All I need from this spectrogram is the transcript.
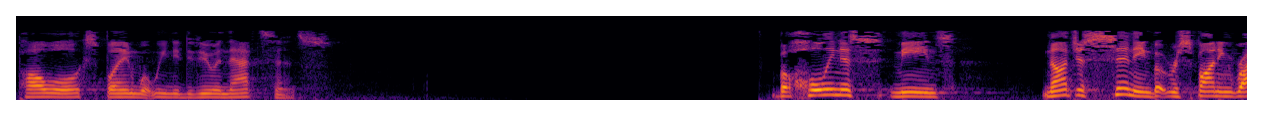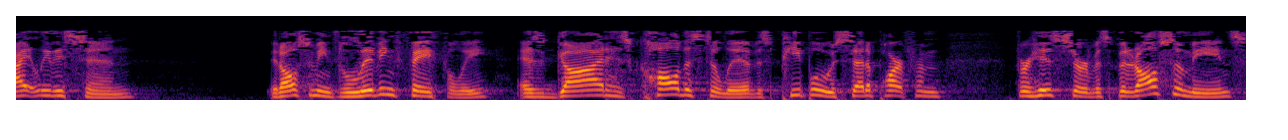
Paul will explain what we need to do in that sense. But holiness means not just sinning, but responding rightly to sin it also means living faithfully as God has called us to live, as people who are set apart from, for His service, but it also means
